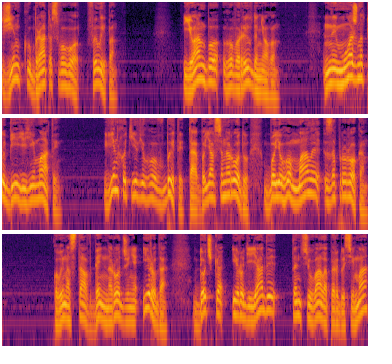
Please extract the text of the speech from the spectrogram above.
жінку брата свого Филипа. Йоанн бо говорив до нього Не можна тобі її мати. Він хотів його вбити та боявся народу, бо його мали за пророка. Коли настав день народження Ірода, дочка Іродіяди танцювала перед усіма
